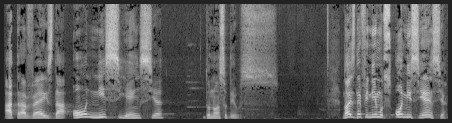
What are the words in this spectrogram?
através da onisciência do nosso Deus. Nós definimos onisciência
